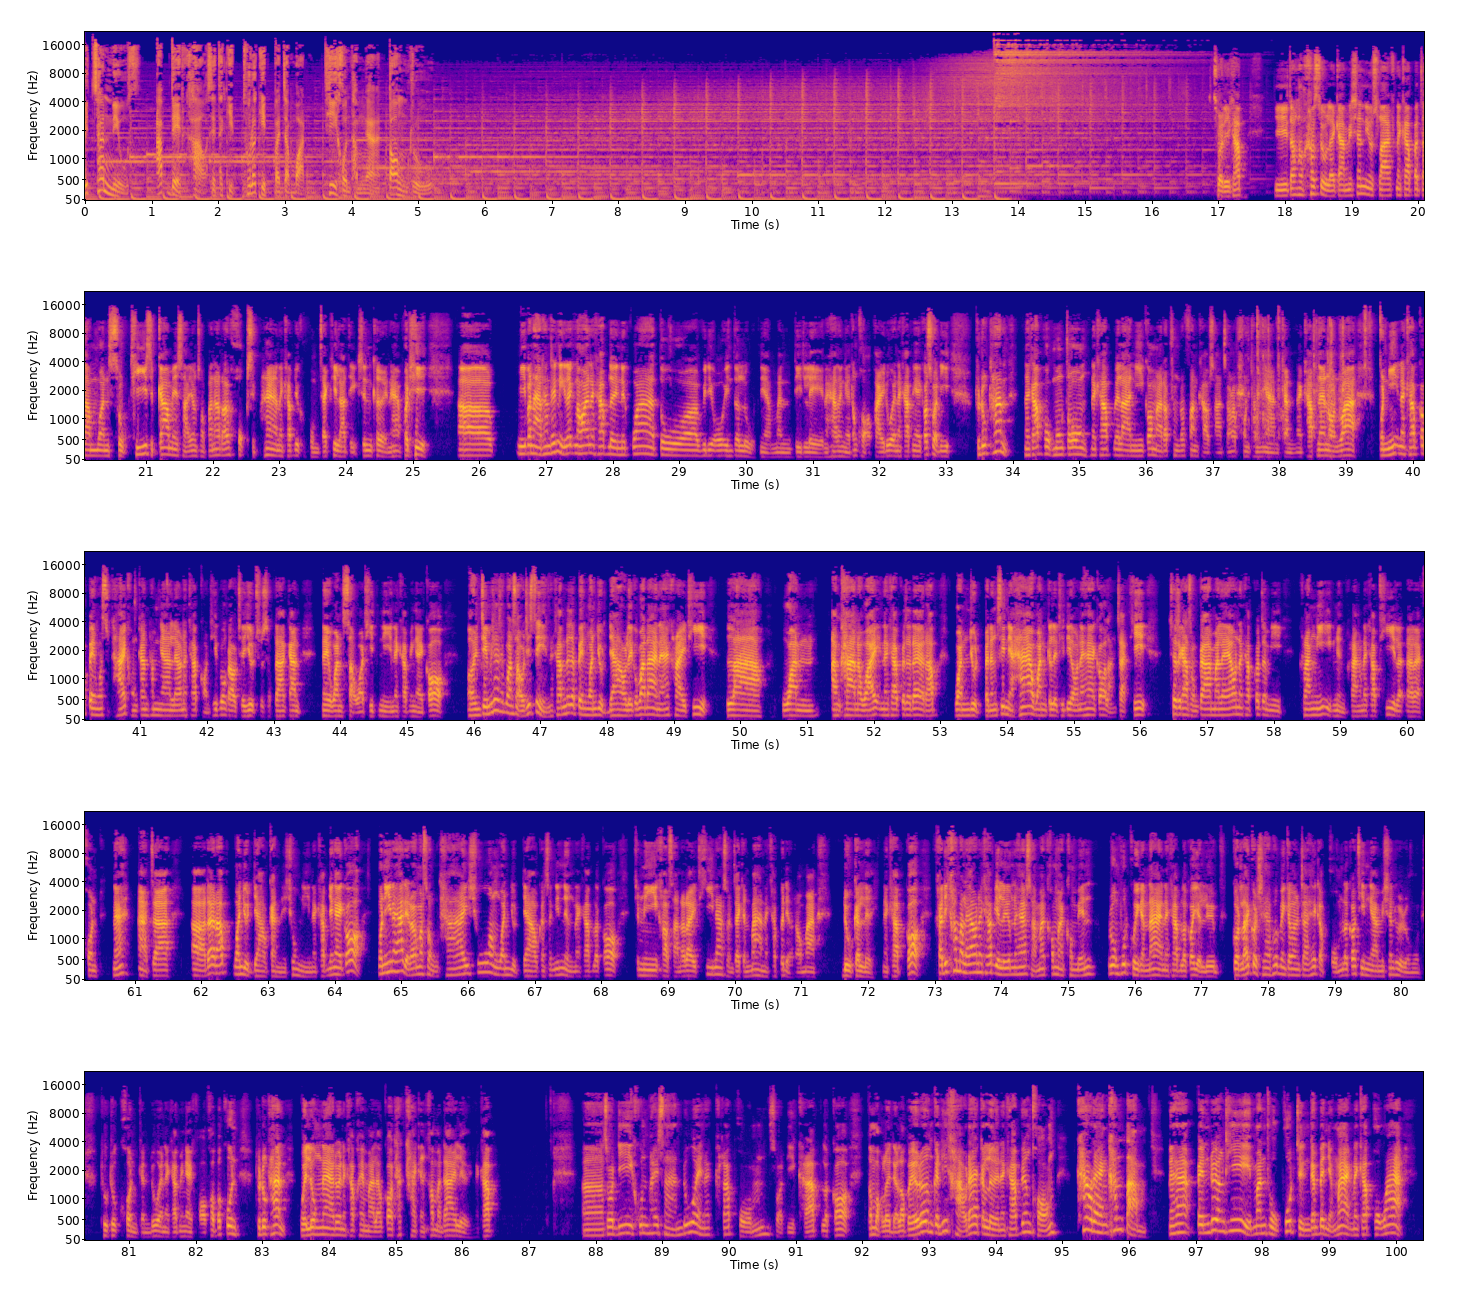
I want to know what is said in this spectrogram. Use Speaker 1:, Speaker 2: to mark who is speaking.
Speaker 1: Mission News อัปเดตข่าวเศรษฐกิจธุรกิจประจำวันที่คนทำงานต้องรู้
Speaker 2: สวัสดีครับยินดีต้อนรับเข้าสู่รายการ Mission News Live นะครับประจำวันศุกร์ที่ 29 เมษายน 2565 นะครับ อยู่กับผมแจ็คทีลาติกเช่นเคยนะฮะพอที่ มีปัญหาทางเทคนิคเล็กน้อยนะครับ เลยนึกว่าตัววิดีโอ interlude เนี่ยมัน delay นะฮะยังไงต้องขออภัยด้วยนะครับยังไงก็สวัสดีทุกทุกท่านนะครับ6โมงตรงนะครับ เวลานี้ก็มารับชมรับฟังข่าวสารสำหรับคนทำงานกันนะครับ แน่นอนว่าวันนี้นะครับก็เป็นวันสุดท้ายของการทำงานแล้วนะครับ ก่อนที่พวกเราจะหยุดสุดสัปดาห์กันในวันเสาร์อาทิตย์นี้นะครับ ยังไงก็เออจริงๆไม่ใช่วันเสาร์อาทิตย์สินะครับน่าจะเป็นวันหยุดยาวเลยก็ว่าได้นะใครที่ลาวันอังคารเอาไว้นะครับ ก็จะได้รับวันหยุดไปทั้งสิ้นเนี่ยห้าวันกันเลยทีเดียวนะฮะก็หลังจากที่ เทศกาลสงการมาแล้วนะครับ ก็จะมีครั้งนี้อีกหนึ่งครั้งนะครับ ที่หลาย ๆ คนนะ อาจจะได้รับวันหยุดยาวกันในช่วงนี้นะครับ ยังไงก็วันนี้นะฮะเดี๋ยวเรามาส่งท้ายช่วงวันหยุดยาวกันสักนิดหนึ่งนะครับ แล้วก็จะมีข่าวสารอะไรที่น่าสนใจกันบ้างนะครับ ก็เดี๋ยวเรามา ดูกันเลยนะครับ ก็ใครที่เข้ามาแล้วนะครับ อย่าลืมนะฮะสามารถเข้ามาคอมเมนต์ร่วมพูดคุยกันได้นะครับ แล้วก็อย่าลืมกดไลค์กดแชร์เพื่อเป็นกำลังใจให้กับผม แล้วก็ทีมงาน Mission to the Moon ทุกๆ คนกันด้วยนะครับ ยังไงขอขอบพระคุณทุกๆท่านไว้ล่วงหน้าด้วยนะครับ ใครมาแล้วก็ทักทายกันเข้ามาได้เลยนะครับสวัสดีคุณไพศาลด้วยนะครับ ผมสวัสดีครับ แล้วก็ต้องบอกเลยเดี๋ยวเราไปเริ่มกันที่ข่าวแรกกันเลยนะครับ เรื่องของข้าวแรงขั้นต่ำนะฮะเป็นเรื่องที่มันถูกพูดถึงกันเป็นอย่างมากนะครับ เพราะว่า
